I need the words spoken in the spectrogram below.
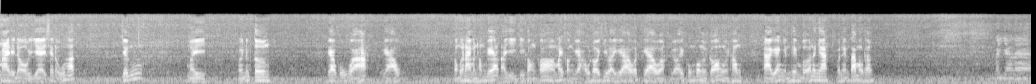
Mai thì đồ về sẽ đủ hết trứng mì rồi nước tương rau củ quả gạo. Còn bữa nay mình không ghé tại vì chỉ còn có mấy phần gạo thôi với lại rau ít rau à. Gửi cũng có người có người không. À gán nhịn thêm bữa nữa nha bên hẻm 8 mậu thân. Bây giờ là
